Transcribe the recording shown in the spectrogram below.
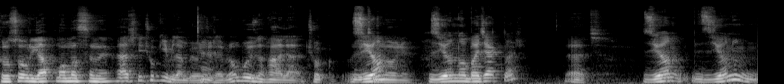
crossover yapmamasını her şeyi çok iyi bilen bir oyuncu LeBron. Bu yüzden hala çok Zion? oynuyor. Zion'un o bacaklar. Evet. Zion, Zion'un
